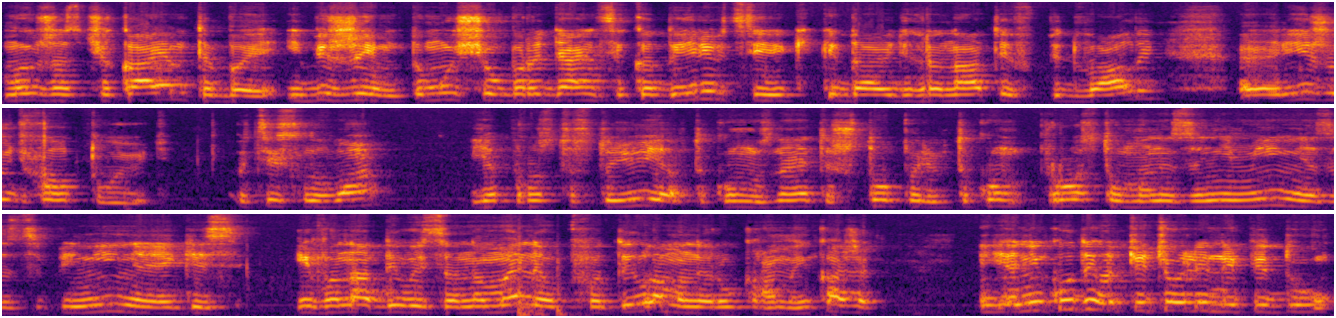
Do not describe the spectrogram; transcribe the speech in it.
ми вже чекаємо тебе і біжимо, тому що Бородянці кадирівці, які кидають гранати в підвали, е, ріжуть, гвалтують. Оці слова. Я просто стою, я в такому, знаєте, штопорі, в такому просто в мене заніміння, зацепеніння якесь. І вона дивиться на мене, обхватила мене руками і каже: Я нікуди від тютюлі не піду.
